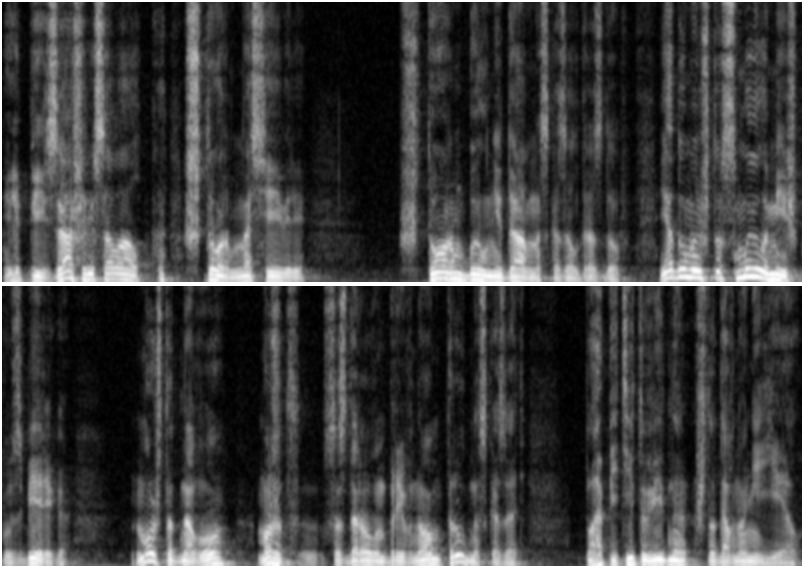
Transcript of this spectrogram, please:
Или пейзаж рисовал? Шторм на севере». «Шторм был недавно», — сказал Дроздов. «Я думаю, что смыло Мишку с берега. Может, одного, может, со здоровым бревном, трудно сказать. По аппетиту видно, что давно не ел.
